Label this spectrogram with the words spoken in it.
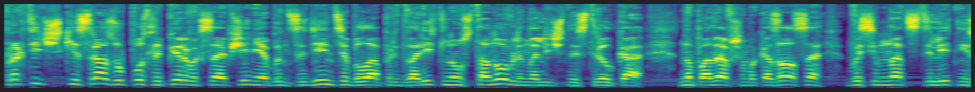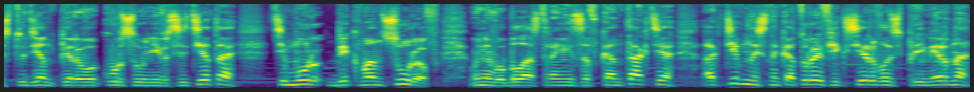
Практически сразу после первых сообщений об инциденте была предварительно установлена личность стрелка. Нападавшим оказался 18-летний студент первого курса университета Тимур Бекмансуров. У него была страница ВКонтакте, активность на которой фиксировалась примерно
